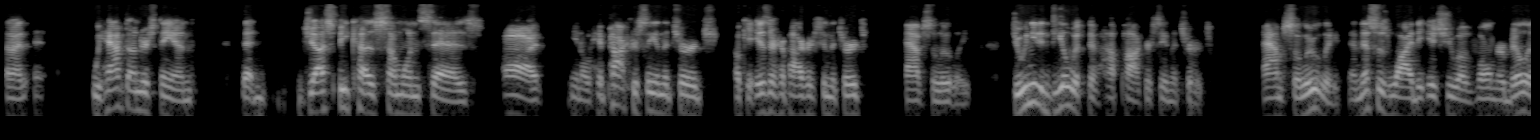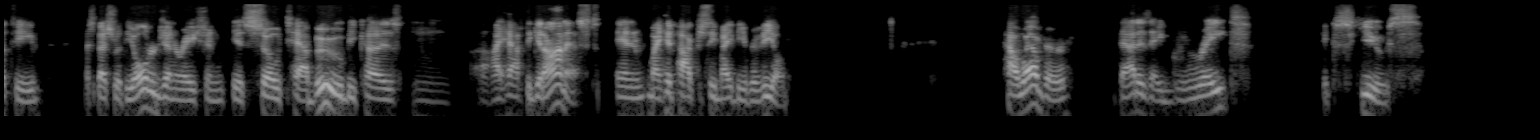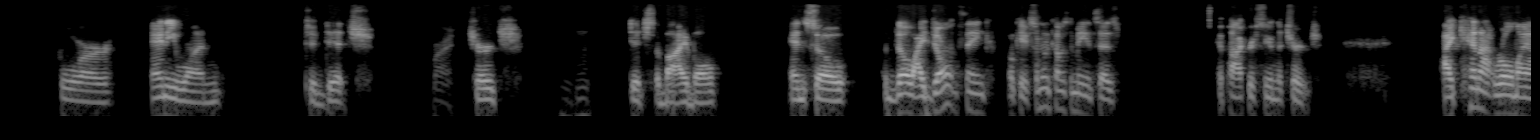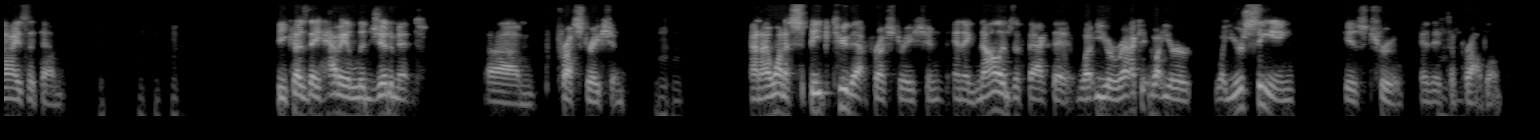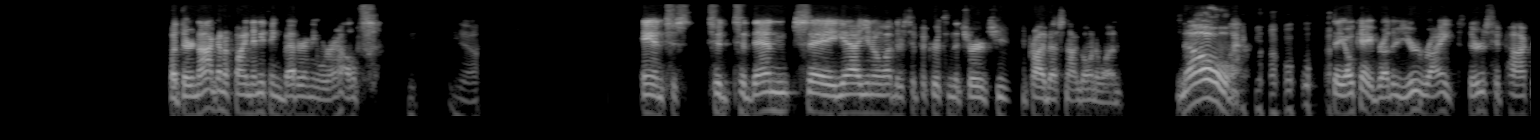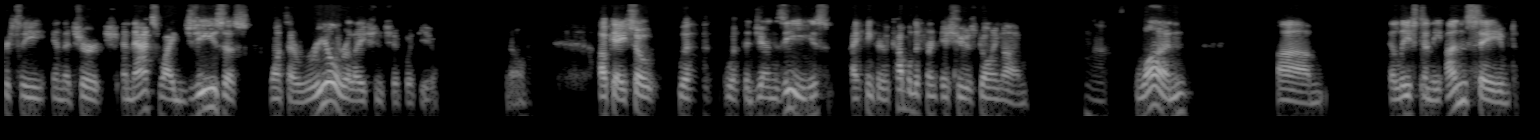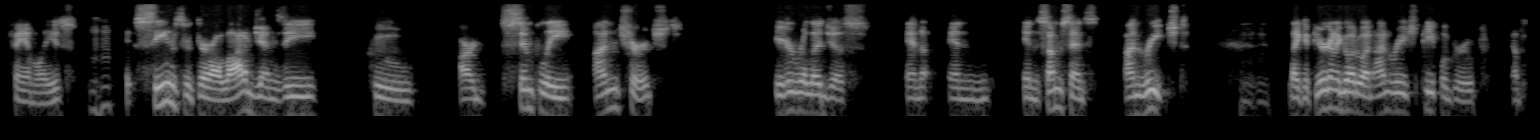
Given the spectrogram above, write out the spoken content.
uh, we have to understand that just because someone says, uh, you know, hypocrisy in the church, okay, is there hypocrisy in the church? Absolutely. Do we need to deal with the hypocrisy in the church? Absolutely. And this is why the issue of vulnerability, especially with the older generation, is so taboo because mm. I have to get honest and my mm-hmm. hypocrisy might be revealed. However, that is a great excuse for anyone to ditch right. church, mm-hmm. ditch the Bible. And so, though I don't think, okay, if someone comes to me and says, hypocrisy in the church, I cannot roll my eyes at them because they have a legitimate um, frustration. Mm-hmm and I want to speak to that frustration and acknowledge the fact that what you're rec- what you're what you're seeing is true and it's mm-hmm. a problem. But they're not going to find anything better anywhere else. Yeah. And to to to then say, yeah, you know what? There's hypocrites in the church. You probably best not go into one. No. no. say, okay, brother, you're right. There's hypocrisy in the church, and that's why Jesus wants a real relationship with you. You know. Okay, so with with the Gen Zs, I think there's a couple different issues going on. Yeah. One, um, at least in the unsaved families, mm-hmm. it seems that there are a lot of Gen Z who are simply unchurched, irreligious, and and in some sense unreached. Mm-hmm. Like if you're going to go to an unreached people group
